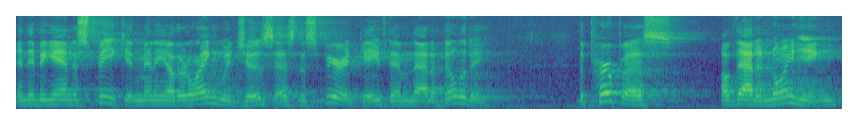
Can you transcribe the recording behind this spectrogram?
and they began to speak in many other languages as the Spirit gave them that ability. The purpose of that anointing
